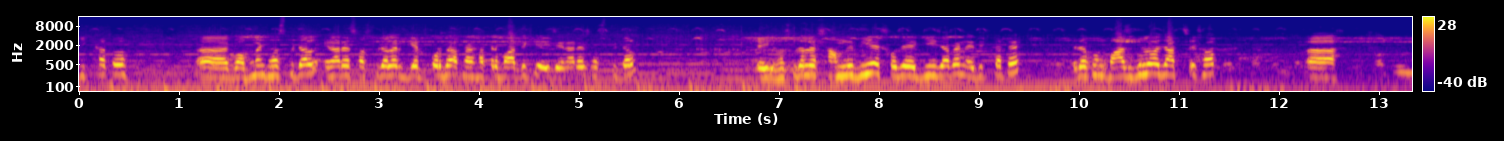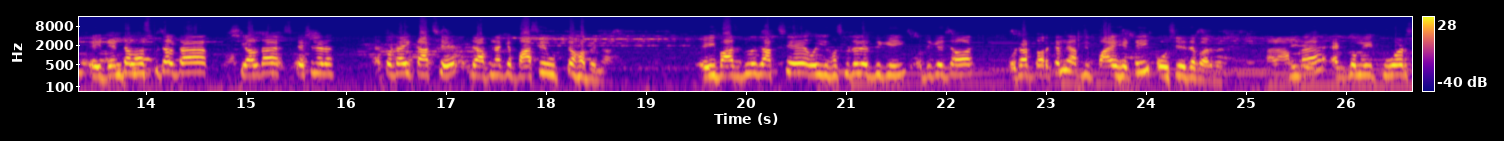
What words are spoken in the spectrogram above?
বিখ্যাত গভর্নমেন্ট হসপিটাল এনআরএস হসপিটালের গেট পড়বে আপনার হাতের বাদিকে, এই যে এনআরএস হসপিটাল এই হসপিটালের সামনে দিয়ে সোজা এগিয়ে যাবেন এদিকটাতে। দেখুন, বাসগুলো যাচ্ছে সব। এই ডেন্টাল হসপিটালটা শিয়ালদা স্টেশনের এতটাই কাছে যে আপনাকে বাসে উঠতে হবে না। এই বাসগুলো যাচ্ছে ওই হসপিটালের দিকেই, ওদিকে যাওয়ার ওঠার দরকার নেই, আপনি পায়ে হেঁটেই পৌঁছে যেতে পারবেন। আর আমরা একদম এই টুয়ার্স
